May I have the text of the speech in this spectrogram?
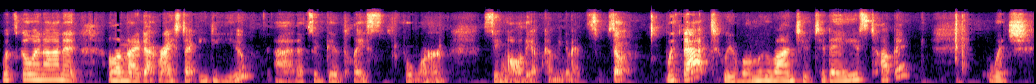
what's going on at alumni.rice.edu. Uh, that's a good place for seeing all the upcoming events. So with that, we will move on to today's topic, which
